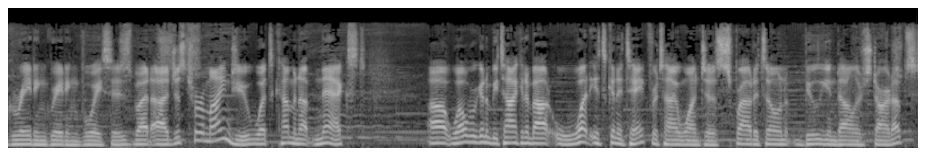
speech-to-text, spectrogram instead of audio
grating grating voices. But uh, just to remind you what's coming up next. Uh, well, we're going to be talking about what it's going to take for Taiwan to sprout its own billion dollar startups.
